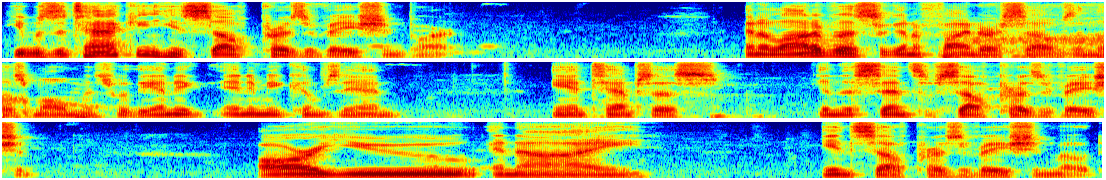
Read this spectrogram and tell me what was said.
He was attacking his self preservation part. And a lot of us are going to find ourselves in those moments where the enemy comes in and tempts us in the sense of self preservation. Are you and I in self preservation mode?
